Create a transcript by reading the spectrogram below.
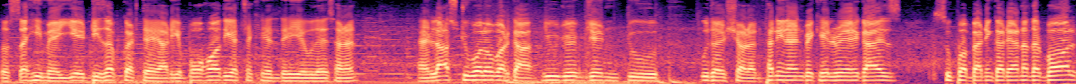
तो सही में ये डिजर्व करते हैं यार, ये बहुत ही अच्छा खेलते हैं ये Uday Saharan. And last two ball over का जेन टू उदय शरण 39 पे खेल रहे हैं गाइस सुपर बैटिंग कर रहे हैं। अनदर बॉल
